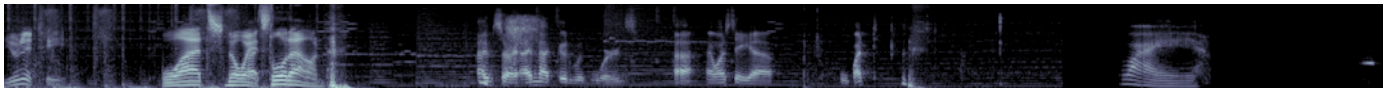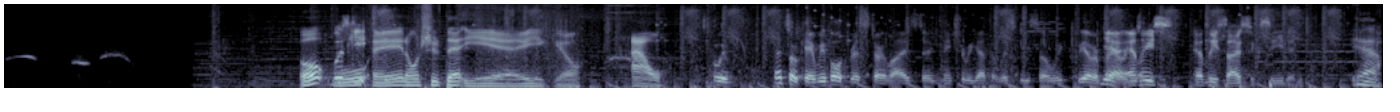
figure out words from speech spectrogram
immunity. What? No, wait, I- slow down. I'm sorry. I'm not good with words. Uh, I want to say, uh, what? Why? oh, Whiskey. ooh, hey, don't shoot that. Yeah, there you go. Ow. We, that's okay. We both risked our lives to make sure we got the whiskey, so we, we have a Yeah, at least at least I succeeded. Yeah,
